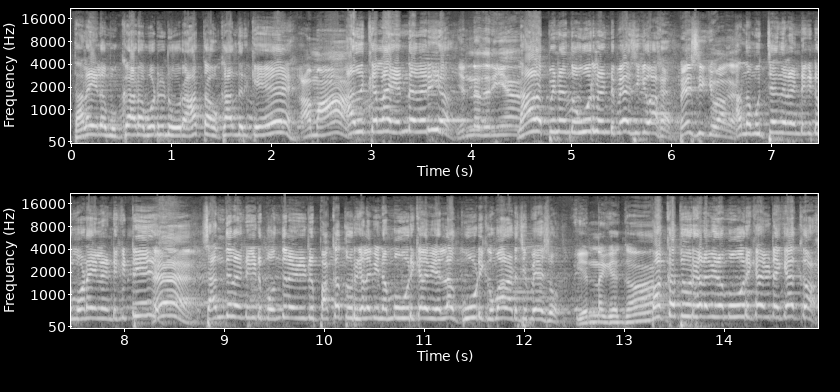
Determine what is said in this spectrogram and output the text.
தலையில முக்காட போட்டுட்டு ஒரு ஆத்தா உட்கார்ந்துருக்கே. ஆமா. அதுக்கெல்லாம் என்ன தெரியும்? என்ன தெரியும்? நாளை பின்ன இந்த ஊர்ல ரெண்டு பேசிக்குவாங்க. பேசிக்குவாங்க. அந்த முச்சந்தில ரெண்டுக்கிட்டு முனையில ரெண்டுக்கிட்டு. சந்தில ரெண்டுக்கிட்டு பொந்தில ரெண்டுக்கிட்டு பக்கத்து ஊர் கிளவி நம்ம ஊர் கிளவி எல்லாம் கூடி குமார் அடிச்சு பேசும். என்ன கேட்கும் பக்கத்து ஊர் கிளவி நம்ம ஊர் கிளவிட்ட கேட்கும்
